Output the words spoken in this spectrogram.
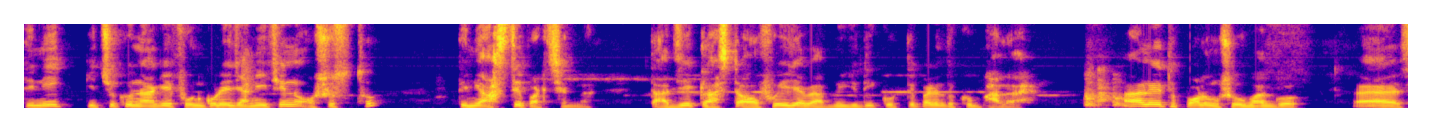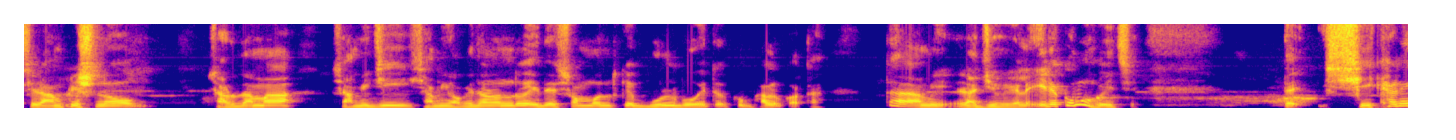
তিনি কিছুক্ষণ আগে ফোন করে জানিয়েছেন অসুস্থ। তিনি আসতে পারছেন না। তা যে ক্লাসটা অফ হয়ে যাবে আপনি যদি করতে পারেন তো খুব ভালো হয়। তাহলে এ তো পরম সৌভাগ্য। হ্যাঁ শ্রীরামকৃষ্ণ সারদামা স্বামীজি স্বামী অবেদানন্দ এদের সম্বন্ধে বলব এটা খুব ভালো কথা। তা আমি রাজি হয়ে গেলাম। এরকমও হয়েছে। তাই সেখানে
